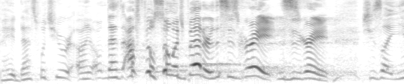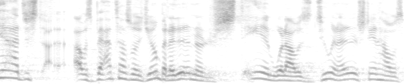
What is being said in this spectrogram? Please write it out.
babe, that's what you were. Like, oh, I feel so much better. This is great. This is great. She's like, yeah, just I, I was baptized when I was young, but I didn't understand what I was doing. I didn't understand how I was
